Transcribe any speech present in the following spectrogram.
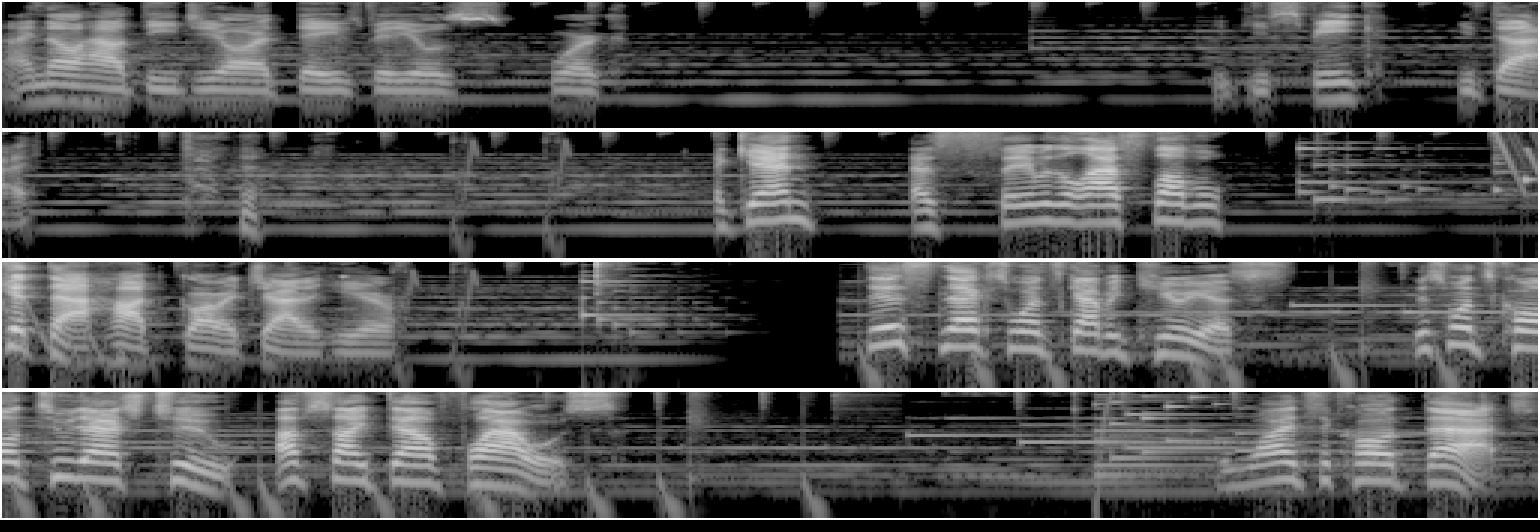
I know how DGR Dave's videos work. If you speak, you die. Again, as same as the last level, get that hot garbage out of here. This next one's got me curious. This one's called 2-2, Upside Down Flowers. Why is it called that?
